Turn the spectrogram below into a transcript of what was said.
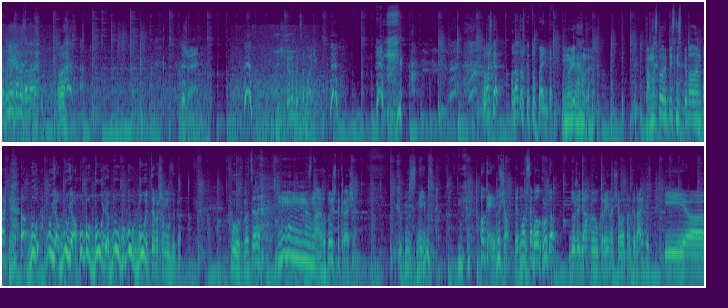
Я думаю, зараз вона. Женя. Що робить собачка? Собачка, вона трошки тупенька. Ну я. А ми з тобою пісні співали не так, ні? А, Бу, буя, буя, бу-бу, буя, бу, бу, бу, бу. Треба ще музика. Фух, ну це не. Ну, не знаю, готуєш ти краще. Не сміюсь. Окей, ну що, я думаю, все було круто. Дуже дякую, Україна, що ви прокидаєтесь. І е,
